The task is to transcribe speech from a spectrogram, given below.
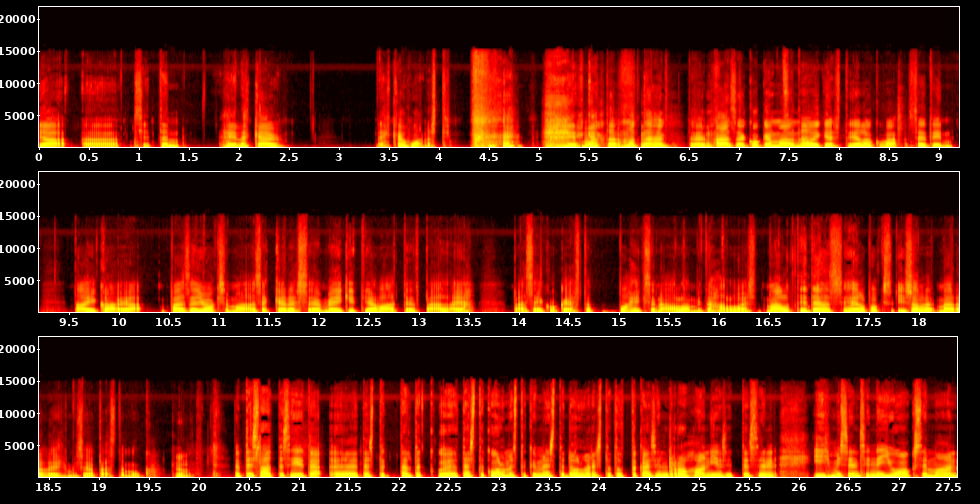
ja ää, sitten heille käy ehkä huonosti. Ehkä. mutta, mutta tähän pääsee kokemaan oikeasti elokuvasetin taikaa ja pääsee juoksemaan ase kädessä ja meikit ja vaatteet päällä ja – pääsee kokemaan sitä pahiksena oloa, mitä haluaisi. Me haluttiin tehdä se helpoksi isolle määrälle ihmisiä päästä mukaan. Kyllä. No te saatte siitä tästä, tältä, tästä 30 dollarista totta kai sen rahan ja sitten sen ihmisen sinne juoksemaan,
